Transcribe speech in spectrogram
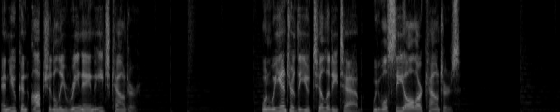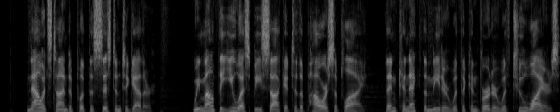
and you can optionally rename each counter. When we enter the Utility tab, we will see all our counters. Now it's time to put the system together. We mount the USB socket to the power supply, then connect the meter with the converter with two wires,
